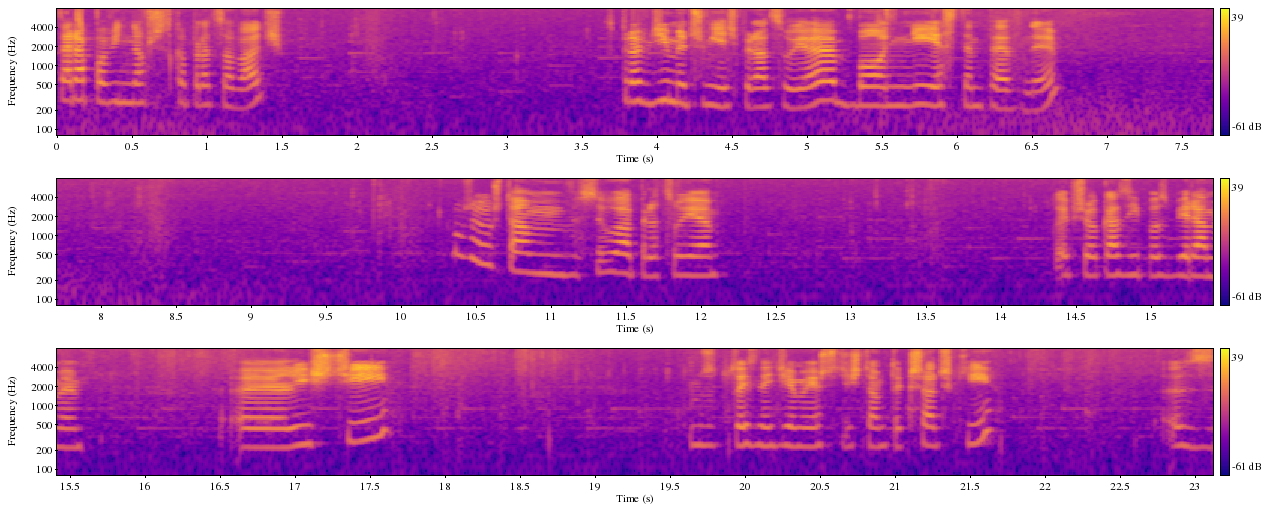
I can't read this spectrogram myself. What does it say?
Teraz powinno wszystko pracować. Sprawdzimy, czy mieć pracuje, bo nie jestem pewny. Może już tam wysyła, pracuje. Tutaj przy okazji pozbieramy y, liści. Może tutaj znajdziemy jeszcze gdzieś tam te krzaczki. Z,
